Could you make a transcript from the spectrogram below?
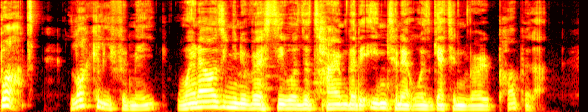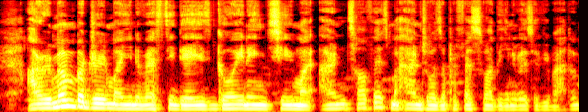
But luckily for me, when I was in university was the time that the internet was getting very popular. I remember during my university days going into my aunt's office. My aunt was a professor at the University of Ibadan.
